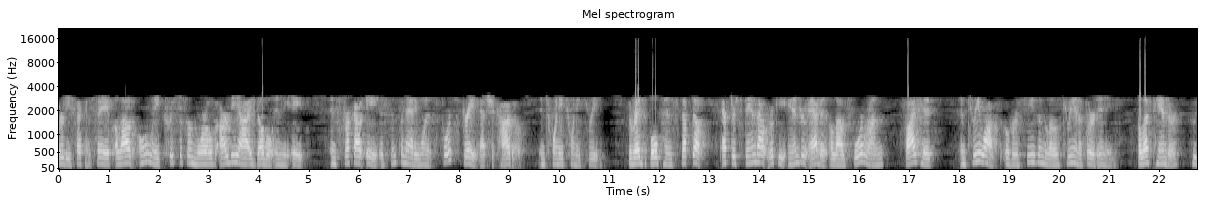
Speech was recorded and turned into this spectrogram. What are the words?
32nd save allowed only Christopher Morel's RBI double in the eighth and struck out eight as Cincinnati won its fourth straight at Chicago in 2023. The Reds bullpen stepped up after standout rookie Andrew Abbott allowed four runs, five hits, and three walks over a season low three and a third innings. The left-hander, who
